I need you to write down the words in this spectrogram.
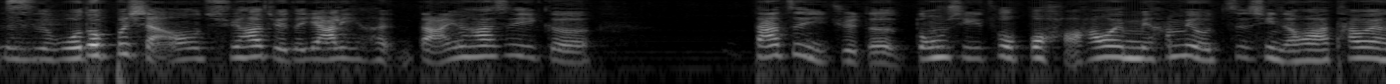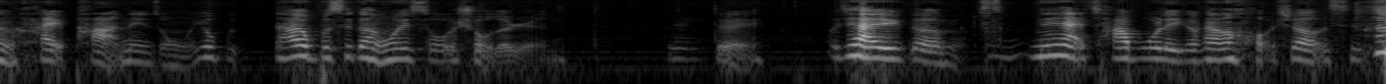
死活都不想要去，他觉得压力很大，因为他是一个他自己觉得东西做不好，他会没他没有自信的话，他会很害怕那种，又不他又不是个很会 social 的人，对，而且还有一个那天还插播了一个非常好笑的事情，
